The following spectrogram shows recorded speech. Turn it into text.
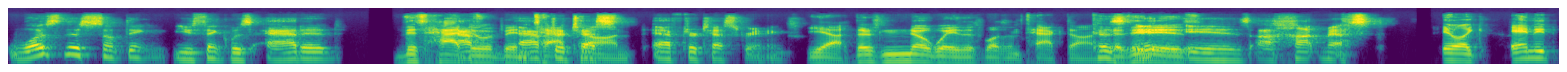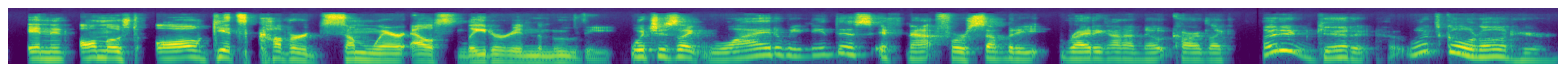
Was this something you think was added This had to have been after tacked test on. after test screenings? Yeah, there's no way this wasn't tacked on Because because it it is is a hot mess. it like and it and it almost all gets covered somewhere else later in the movie. Which is like, why do we need this if not for somebody writing on a note card like, I didn't get it. What's going on here?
